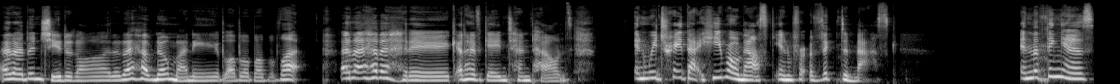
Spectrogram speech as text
and I've been cheated on and I have no money, blah, blah, blah, blah, blah. And I have a headache and I've gained 10 pounds. And we trade that hero mask in for a victim mask. And the thing is,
